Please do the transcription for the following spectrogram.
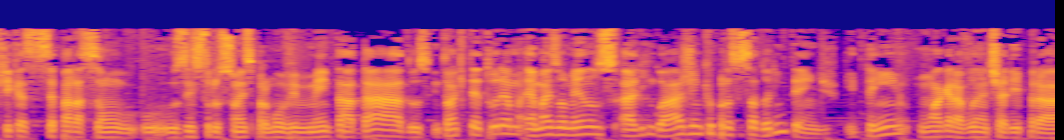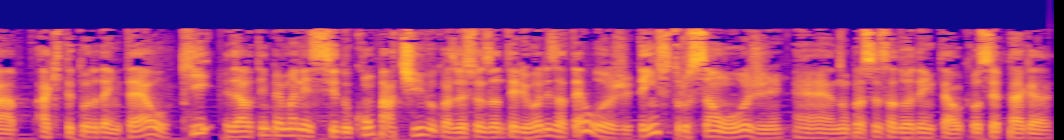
fica essa separação, os instruções para movimentar dados. Então a arquitetura é, é mais ou menos a linguagem que o processador entende. E tem um agravante ali para a arquitetura da Intel, que ela tem permanecido compatível com as versões anteriores até hoje. Tem instrução hoje é, no processador da Intel que você pega,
